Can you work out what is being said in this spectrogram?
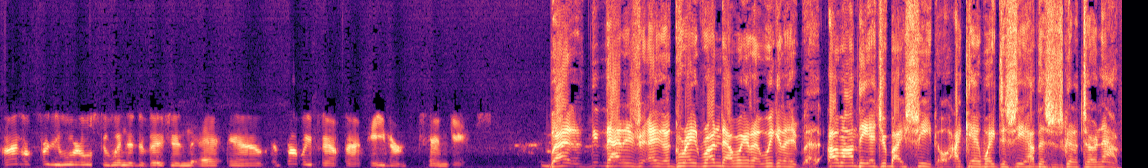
I look for the Orioles to win the division uh, uh, probably about eight or ten games. That that is a great rundown. We're gonna we're gonna. I'm on the edge of my seat. Oh, I can't wait to see how this is gonna turn out.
